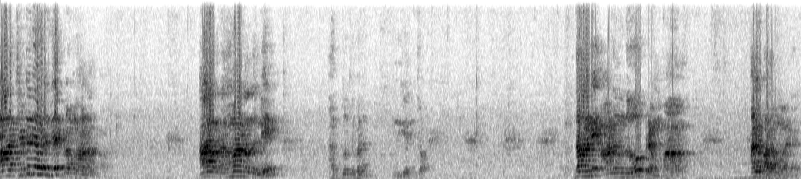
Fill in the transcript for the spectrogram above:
ఆ చిట్ట చివరిదే బ్రహ్మానందం. ఆ బ్రహ్మానందమే అద్భుతమైన దిగత్వం దాన్ని ఆనందో బ్రహ్మ అని పదం వాడారు.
